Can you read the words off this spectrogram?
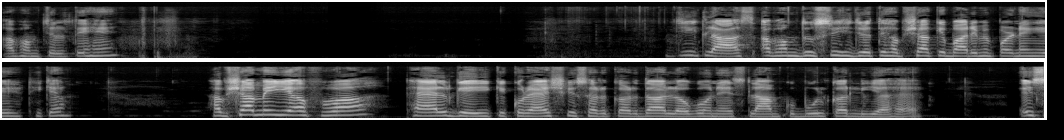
अब हम चलते हैं। जी, क्लास, अब हम दूसरी हिजरत हबशा के बारे में पढ़ेंगे, ठीक है? हबशा में ये अफवाह फैल गई कि कुरैश के सरकर्दा लोगों ने इस्लाम कबूल कर लिया है। इस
